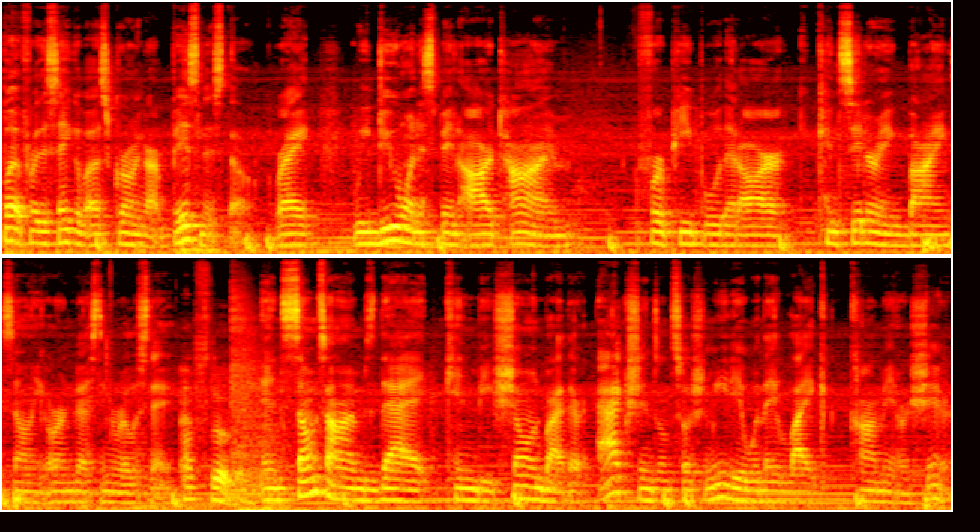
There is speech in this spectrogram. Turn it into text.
But for the sake of us growing our business, though, right, we do want to spend our time for people that are considering buying, selling, or investing in real estate. Absolutely. And sometimes that can be shown by their actions on social media when they like, comment, or share.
